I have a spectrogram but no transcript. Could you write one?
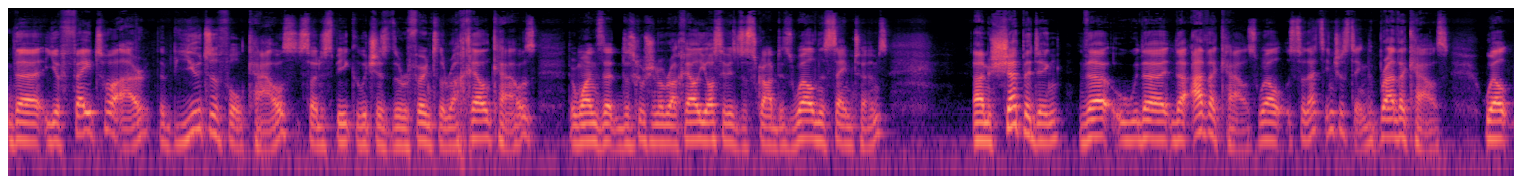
the Yefei the beautiful cows, so to speak, which is the referring to the Rachel cows, the ones that description of Rachel Yosef is described as well in the same terms. Um, shepherding the the the other cows. Well, so that's interesting. The brother cows. Well,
